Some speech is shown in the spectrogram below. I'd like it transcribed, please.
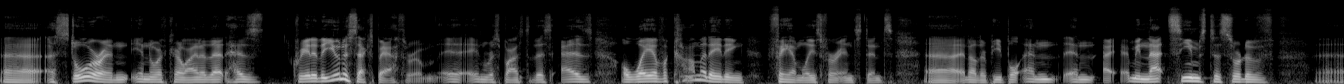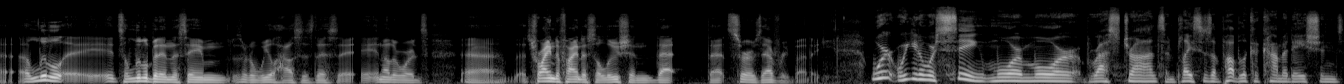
uh, a store in in North Carolina that has created a unisex bathroom in response to this as a way of accommodating families, for instance, uh, and other people. And and I, I, mean that seems to sort of uh, a little. It's a little bit in the same sort of wheelhouse as this. In other words, uh, trying to find a solution that that serves everybody. We're, we're, you know we're seeing more and more restaurants and places of public accommodations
